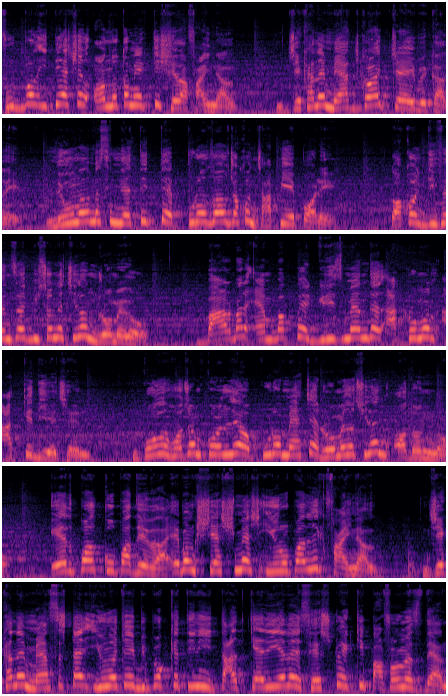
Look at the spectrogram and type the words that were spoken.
ফুটবল ইতিহাসের অন্যতম একটি সেরা ফাইনাল। যেখানে ম্যাচ গড়ায় ট্রেবেকারে লিওনাল মেসির নেতৃত্বে পুরো দল যখন ঝাঁপিয়ে পড়ে, তখন ডিফেন্সের পিছনে ছিলেন রোমেরো। বারবার এমবাপ্পে গ্রিজম্যানদের আক্রমণ আটকে দিয়েছেন। গোল হজম করলেও পুরো ম্যাচে রোমেরো ছিলেন অদন্য। এরপর কোপা দেরা এবং শেষমেশ ইউরোপা লিগ ফাইনাল, যেখানে ম্যানচেস্টার ইউনাইটেডের বিপক্ষে তিনি তার ক্যারিয়ারে শ্রেষ্ঠ একটি পারফরমেন্স দেন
